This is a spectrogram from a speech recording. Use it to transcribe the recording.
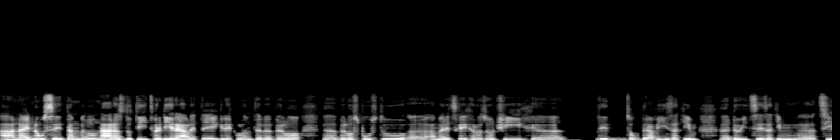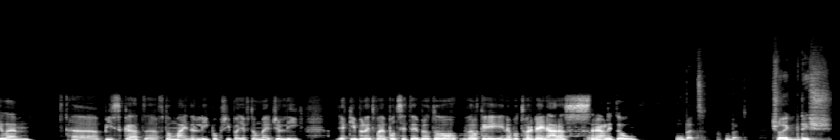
A najednou si tam byl náraz do té tvrdé reality, kde kolem tebe bylo, bylo spoustu amerických rozhodčích, ty jsou draví za tím, dojít si za tím cílem pískat v tom minor league, po případě v tom major league. Jaký byly tvoje pocity? Byl to velký nebo tvrdý náraz s realitou? Vůbec, vůbec. Člověk, když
